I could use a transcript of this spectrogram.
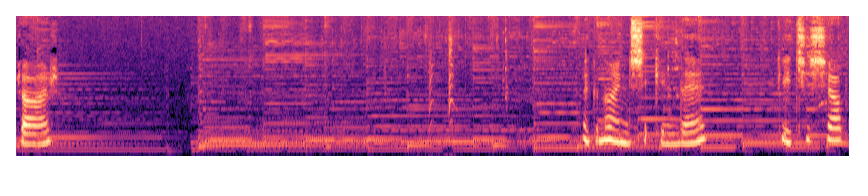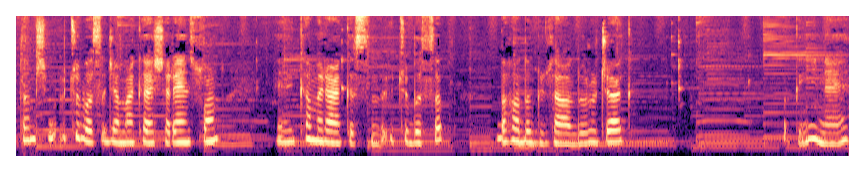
Tekrar Bakın aynı şekilde geçiş yaptım. Şimdi ütü basacağım arkadaşlar en son e, kamera arkasında ütü basıp daha da güzel duracak. Bakın yine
